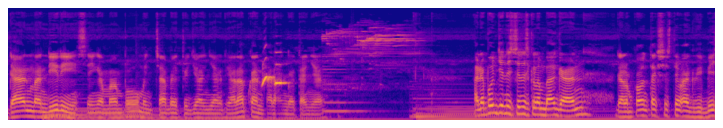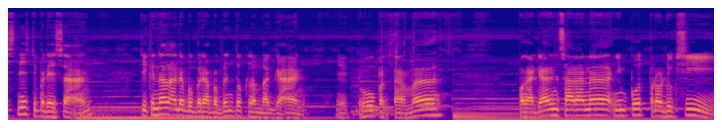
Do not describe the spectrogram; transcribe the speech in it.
dan mandiri sehingga mampu mencapai tujuan yang diharapkan para anggotanya. Adapun jenis-jenis kelembagaan dalam konteks sistem agribisnis di pedesaan dikenal ada beberapa bentuk kelembagaan yaitu pertama pengadaan sarana input produksi,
